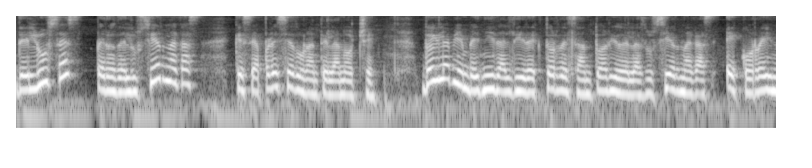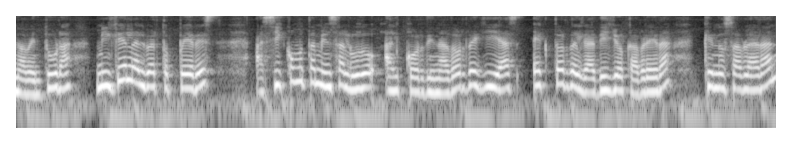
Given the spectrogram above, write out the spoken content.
de luces, pero de luciérnagas, que se aprecia durante la noche. Doy la bienvenida al director del Santuario de las Luciérnagas, Eco Reino Aventura, Miguel Alberto Pérez, así como también saludo al coordinador de guías, Héctor Delgadillo Cabrera, que nos hablarán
